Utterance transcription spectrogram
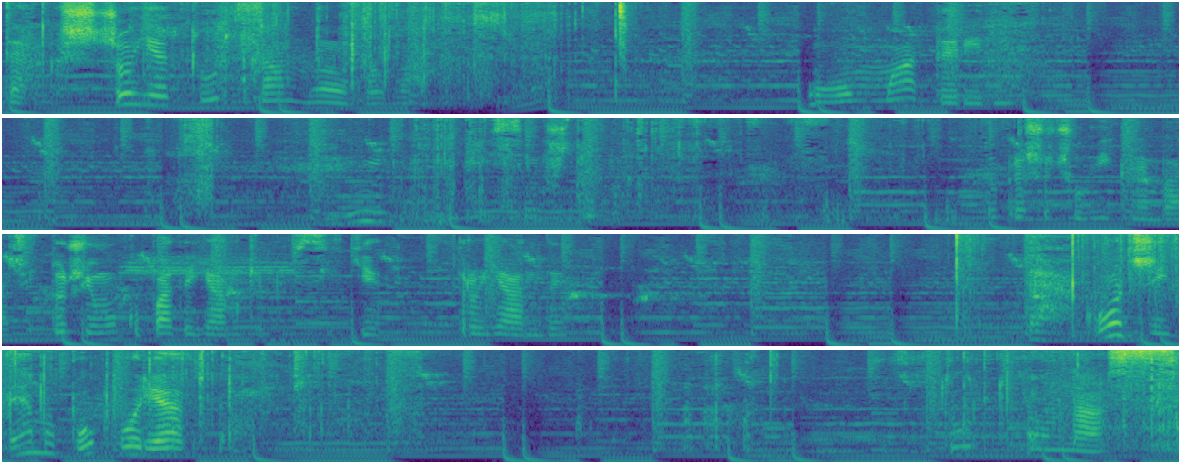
Так, що я тут замовила? О, матері. Вісім штук. Поки що чоловік не бачить. Тож йому купати ямки всі ті троянди. Так, отже, йдемо по порядку. Тут у нас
